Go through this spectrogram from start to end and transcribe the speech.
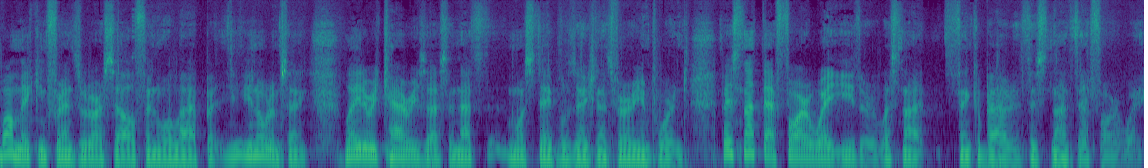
while making friends with ourselves and all that, but you know what I'm saying. Later it carries us, and that's more stabilization. That's very important. But it's not that far away either. Let's not think about it. It's not that far away.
